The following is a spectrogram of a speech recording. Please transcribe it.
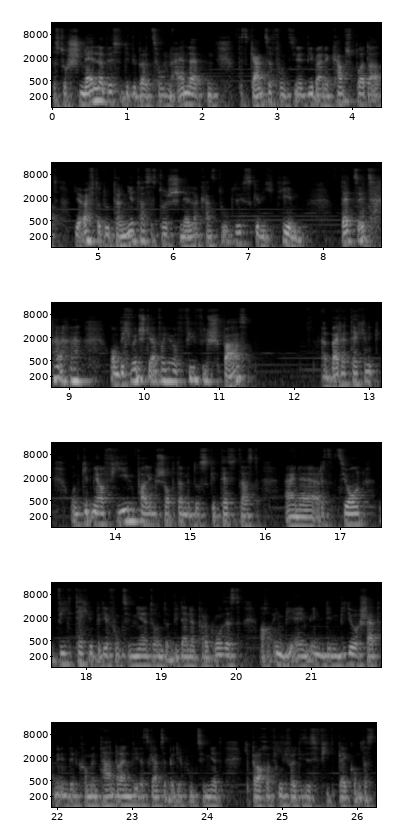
desto schneller wirst du die Vibrationen einleiten. Das Ganze funktioniert wie bei einer Kampfsportart. Je öfter du trainiert hast, desto schneller kannst du das Gewicht heben. That's it. und ich wünsche dir einfach immer viel, viel Spaß äh, bei der Technik und gib mir auf jeden Fall im Shop, damit du es getestet hast, eine Rezension, wie die Technik bei dir funktioniert und wie deine Prognose ist. Auch in, in dem Video schreib mir in den Kommentaren rein, wie das Ganze bei dir funktioniert. Ich brauche auf jeden Fall dieses Feedback, um das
